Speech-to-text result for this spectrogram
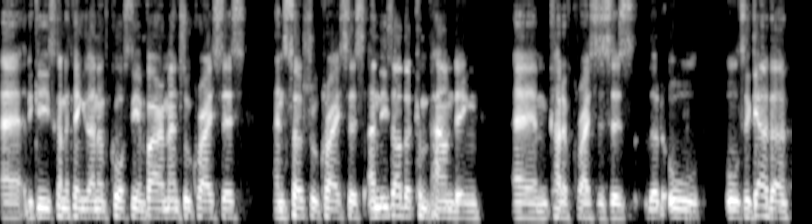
uh, these kind of things, and of course the environmental crisis and social crisis, and these other compounding um, kind of crises that all all together.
